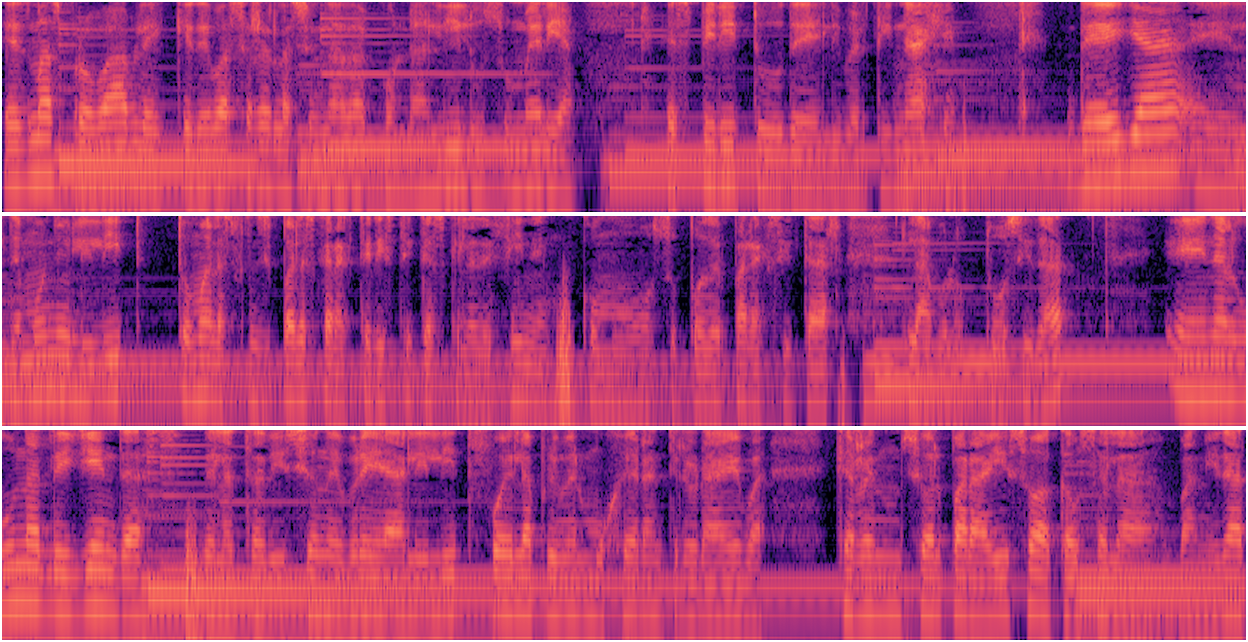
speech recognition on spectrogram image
es más probable que deba ser relacionada con la Lilu sumeria, espíritu de libertinaje. De ella, el demonio Lilith toma las principales características que la definen, como su poder para excitar la voluptuosidad. En algunas leyendas de la tradición hebrea, Lilith fue la primera mujer anterior a Eva que renunció al paraíso a causa de la vanidad.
